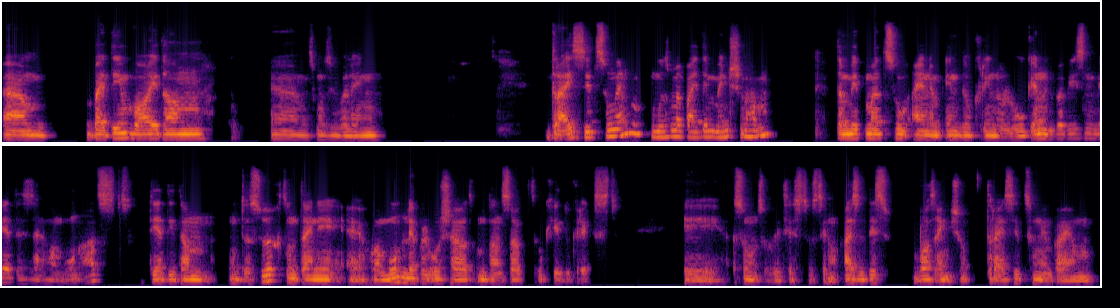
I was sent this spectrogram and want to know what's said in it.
Ähm, bei dem war ich dann, äh, jetzt muss ich überlegen, drei Sitzungen muss man bei den Menschen haben, damit man zu einem Endokrinologen überwiesen wird. Das ist ein Hormonarzt, der die dann untersucht und deine äh, Hormonlevel anschaut und dann sagt, okay, du kriegst äh, so und so viel Testosteron. Also das war es eigentlich schon. Drei Sitzungen bei einem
